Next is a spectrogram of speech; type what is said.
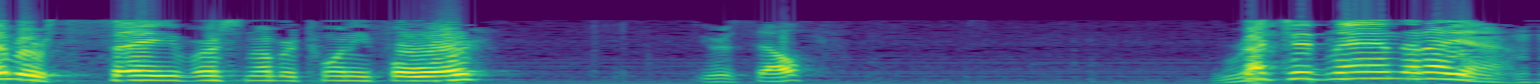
ever say verse number 24 yourself? Wretched man that I am.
